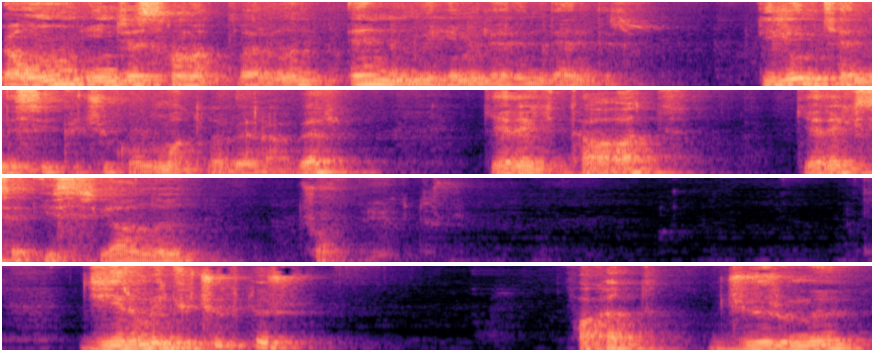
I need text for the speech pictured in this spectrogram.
ve onun ince sanatlarının en mühimlerindendir. Dilin kendisi küçük olmakla beraber gerek taat gerekse isyanı çok büyüktür. Cirmi küçüktür fakat cürmü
